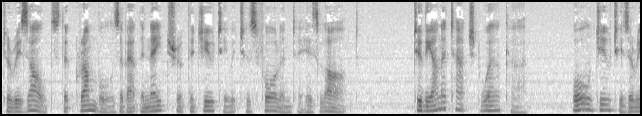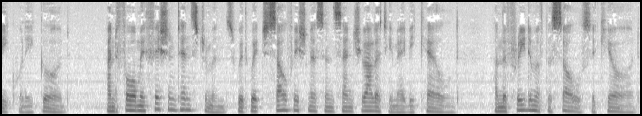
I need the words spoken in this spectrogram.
to results that grumbles about the nature of the duty which has fallen to his lot. To the unattached worker, all duties are equally good, and form efficient instruments with which selfishness and sensuality may be killed, and the freedom of the soul secured.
